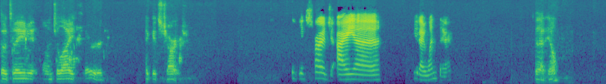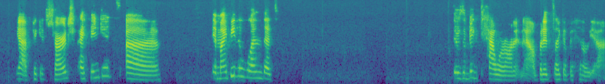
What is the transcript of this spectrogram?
So today, on July 3rd, Pickett's Charge. Big charge. I uh, dude, I went there. To that hill? Yeah, Pickett's Charge. I think it's uh it might be the one that's there's a big tower on it now, but it's like up a hill, yeah.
